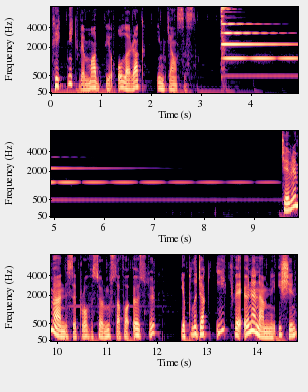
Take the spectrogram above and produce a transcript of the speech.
teknik ve maddi olarak imkansız. Çevre mühendisi Profesör Mustafa Öztürk, yapılacak ilk ve en önemli işin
